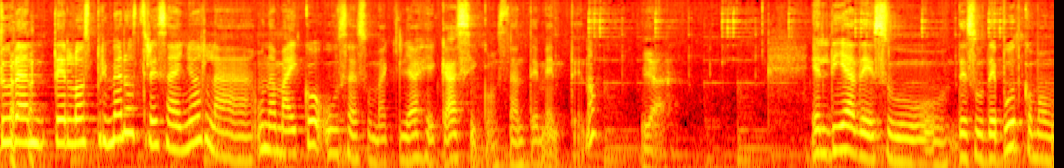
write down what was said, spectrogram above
Durante los primeros tres años, la, una Maiko usa su maquillaje casi constantemente, ¿no? Ya. El día de su, de su debut como,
